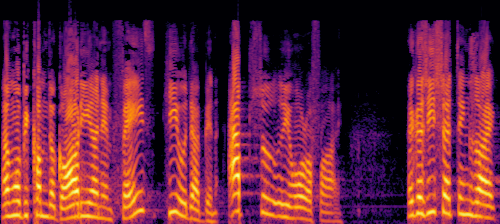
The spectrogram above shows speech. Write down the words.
and will become the guardian in faith, he would have been absolutely horrified. Because he said things like,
